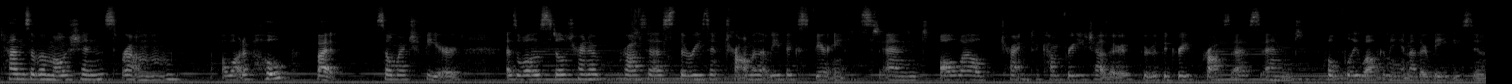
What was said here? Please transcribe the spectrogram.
tons of emotions from a lot of hope, but so much fear, as well as still trying to process the recent trauma that we've experienced, and all while trying to comfort each other through the grief process and hopefully welcoming another baby soon.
